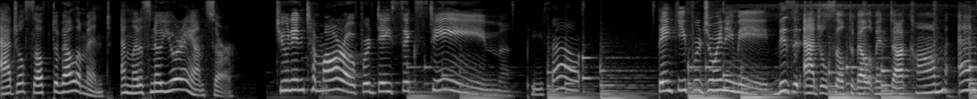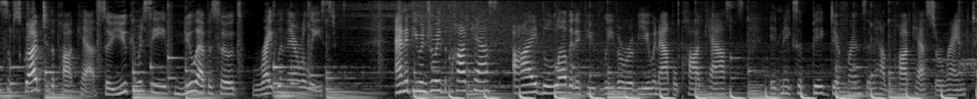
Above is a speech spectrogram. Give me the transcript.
Agile Self Development and let us know your answer. Tune in tomorrow for day 16. Peace out. Thank you for joining me. Visit agileselfdevelopment.com and subscribe to the podcast so you can receive new episodes right when they're released. And if you enjoyed the podcast, I'd love it if you'd leave a review in Apple Podcasts. It makes a big difference in how the podcasts are ranked.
